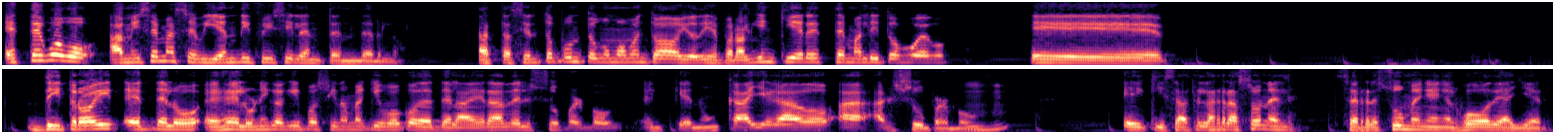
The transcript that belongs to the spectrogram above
Este juego a mí se me hace bien difícil entenderlo. Hasta cierto punto, en un momento dado, yo dije, pero alguien quiere este maldito juego. Eh, Detroit es, de lo- es el único equipo, si no me equivoco, desde la era del Super Bowl, en que nunca ha llegado a- al Super Bowl. Ujú. Y quizás las razones se resumen en el juego de ayer.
